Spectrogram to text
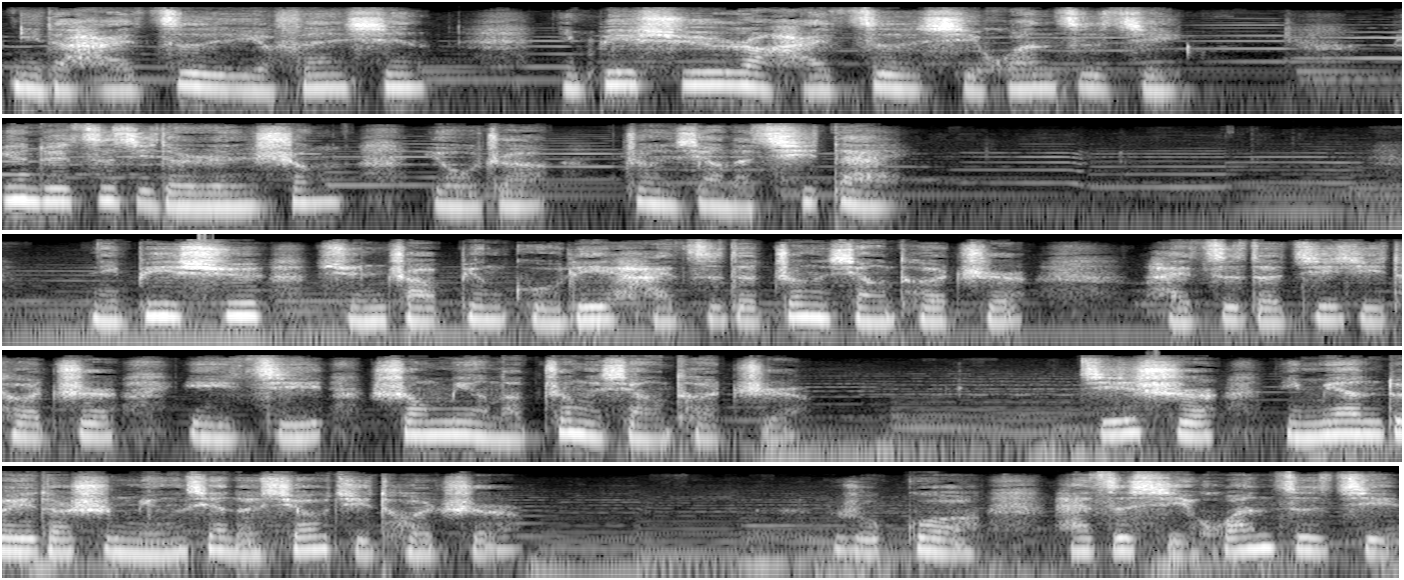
你的孩子也分心，你必须让孩子喜欢自己，并对自己的人生有着正向的期待。你必须寻找并鼓励孩子的正向特质、孩子的积极特质以及生命的正向特质，即使你面对的是明显的消极特质。如果孩子喜欢自己，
